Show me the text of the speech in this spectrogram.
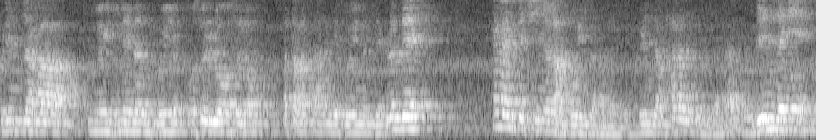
그림자가 분명히 눈에는 보이, 어슬렁어슬렁 왔다 갔다 하는 게 보이는데, 그런데 해가 이렇게 지면 안 보이잖아요. 그림자가 사라져 버리잖아요. 우리 인생이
